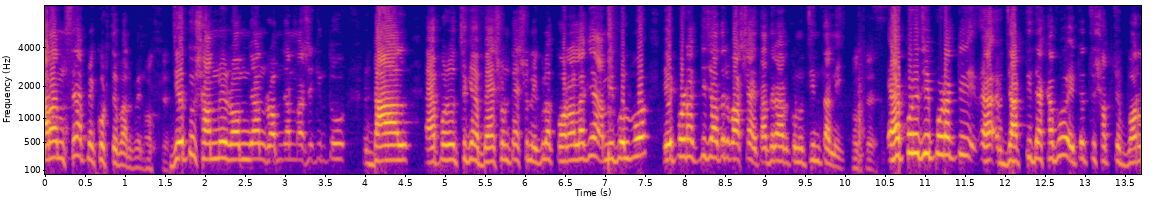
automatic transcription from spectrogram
আরামসে আপনি করতে পারবেন। যেহেতু সামনে রমজান রমজান মাসে কিন্তু ডাল এরপরে হচ্ছে গিয়ে বেসন টেসন এগুলো করা লাগে। আমি বলব এই প্রোডাক্টটি যাদের বাসায় তাদের আর কোনো চিন্তা নেই। এরপরে যে প্রোডাক্টটি জারটি দেখাবো এটা হচ্ছে সবচেয়ে বড়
